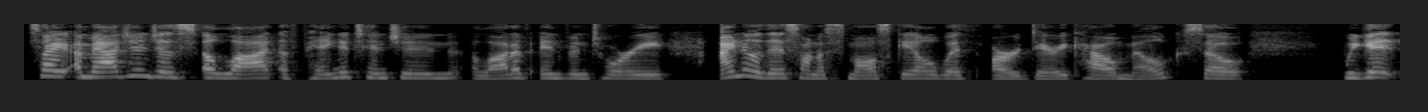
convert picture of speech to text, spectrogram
So I imagine just a lot of paying attention, a lot of inventory. I know this on a small scale with our dairy cow milk. So we get,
